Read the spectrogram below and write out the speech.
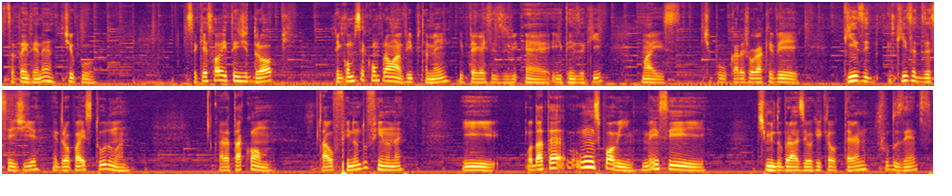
Você tá entendendo? Tipo... Isso aqui é só itens de drop. Tem como você comprar uma VIP também e pegar esses é, itens aqui. Mas, tipo, o cara jogar QV 15, 15 a 16 dias e dropar isso tudo, mano. O cara tá como? Tá o fino do fino, né? E vou dar até um spoilinho. Vem esse time do Brasil aqui que é o Terno, Full 200.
